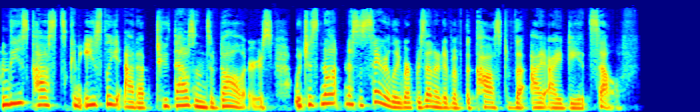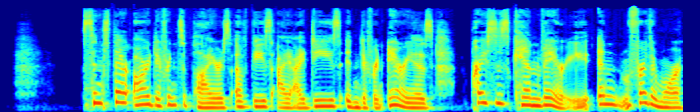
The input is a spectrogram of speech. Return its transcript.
These costs can easily add up to thousands of dollars, which is not necessarily representative of the cost of the IID itself. Since there are different suppliers of these IIDs in different areas, Prices can vary, and furthermore,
